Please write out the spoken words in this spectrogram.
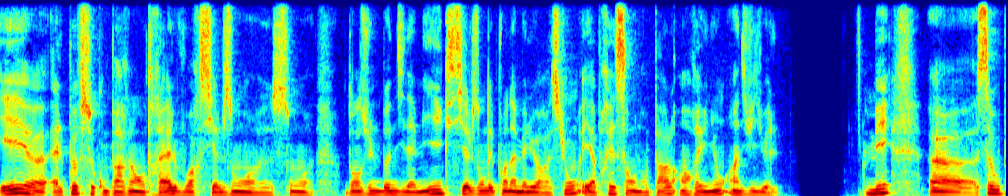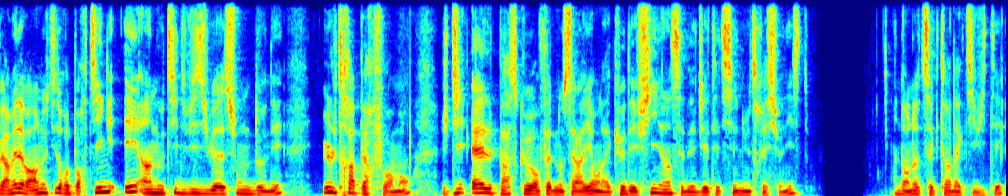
et euh, elles peuvent se comparer entre elles, voir si elles euh, sont dans une bonne dynamique, si elles ont des points d'amélioration, et après ça on en parle en réunion individuelle. Mais ça vous permet d'avoir un outil de reporting et un outil de visualisation de données ultra performant. Je dis elles parce que en fait nos salariés on a que des filles, hein, c'est des diététiciennes nutritionnistes dans notre secteur d'activité.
